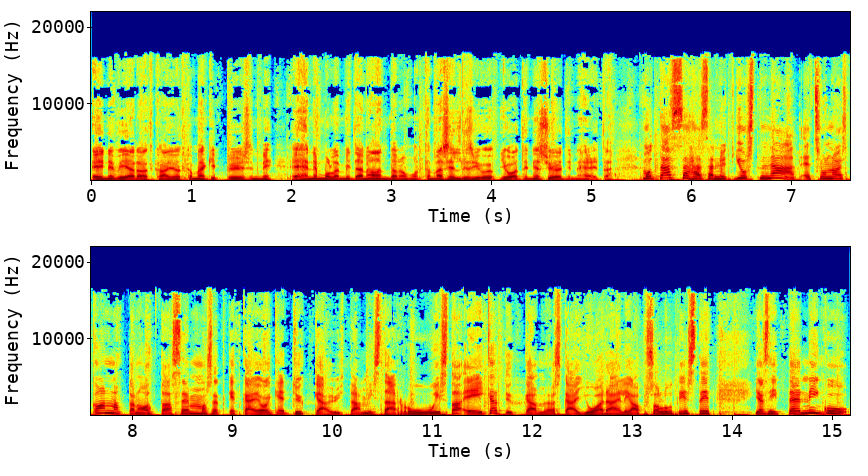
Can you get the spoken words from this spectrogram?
ei ne vieraatkaan, jotka mäkin pyysin, niin eihän ne mulle mitään antanut, mutta mä silti ju, juotin ja syötin heitä. Mutta tässähän sä nyt just näet, että sun olisi kannattanut ottaa semmoset, ketkä ei oikein tykkää yhtään mistään ruuista, eikä tykkää myöskään juoda, eli absolutistit. Ja sitten niinku,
